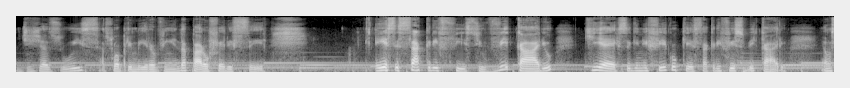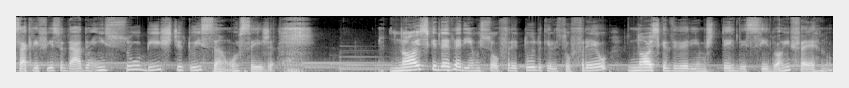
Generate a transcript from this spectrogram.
de Jesus, a sua primeira vinda, para oferecer esse sacrifício vicário, que é, significa o que? Sacrifício vicário. É um sacrifício dado em substituição, ou seja, nós que deveríamos sofrer tudo que ele sofreu, nós que deveríamos ter descido ao inferno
